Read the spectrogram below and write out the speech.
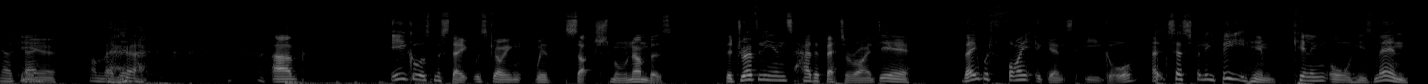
Okay, Yeah. I'm ready. um, Igor's mistake was going with such small numbers. The Drevlians had a better idea. They would fight against Igor and successfully beat him, killing all his men.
